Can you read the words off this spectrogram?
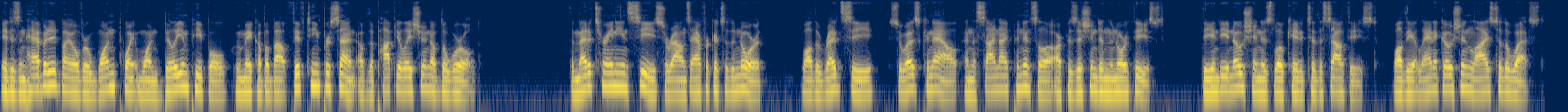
It is inhabited by over 1.1 billion people who make up about 15% of the population of the world. The Mediterranean Sea surrounds Africa to the north, while the Red Sea, Suez Canal, and the Sinai Peninsula are positioned in the northeast. The Indian Ocean is located to the southeast, while the Atlantic Ocean lies to the west.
